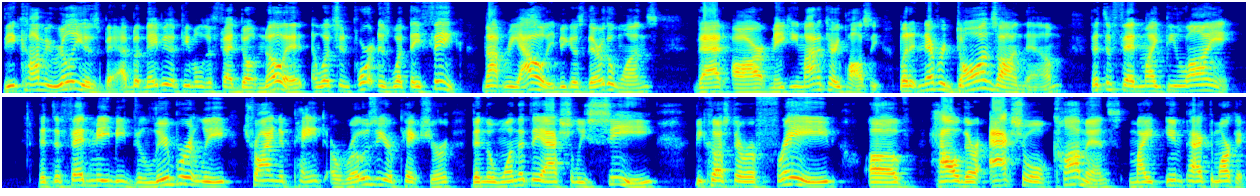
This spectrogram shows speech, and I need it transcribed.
the economy really is bad, but maybe the people at the Fed don't know it. And what's important is what they think, not reality, because they're the ones that are making monetary policy. But it never dawns on them that the Fed might be lying, that the Fed may be deliberately trying to paint a rosier picture than the one that they actually see because they're afraid of how their actual comments might impact the market.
